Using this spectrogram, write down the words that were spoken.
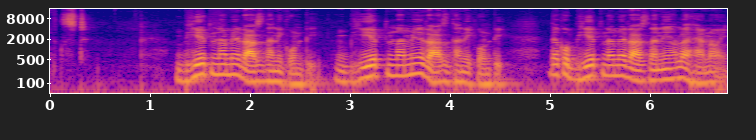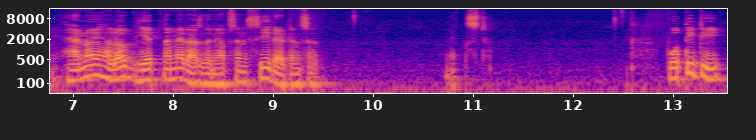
নেক্সট ভিয়েতনামের রাজধানী কোনটি? ভিয়েতনামের রাজধানী কোনটি? দেখো, ভিয়েতনামের রাজধানী হলো হ্যানয়। হ্যানয় হলো ভিয়েতনামের রাজধানী option C right answer next প্রতিটি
